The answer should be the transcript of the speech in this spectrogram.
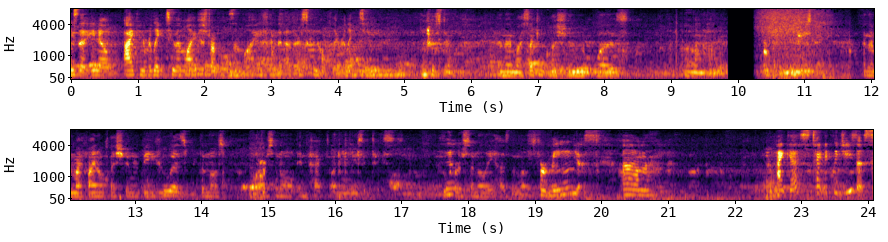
things that you know I can relate to in life, struggles in life, and that others can hopefully relate to. Interesting. And then my second question was, um, interesting. And then my final question would be, who has the most personal impact on your music taste? Who personally has the most? For me? Yes. Um, I guess technically Jesus.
